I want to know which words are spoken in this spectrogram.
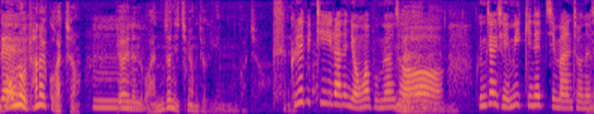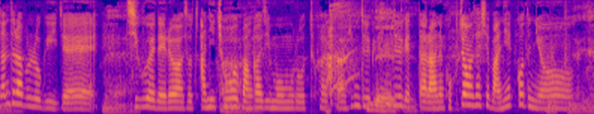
네. 너무너무 편할 것 같죠. 음. 뼈에는 완전히 치명적인 거죠. 예. 그래비티라는 영화 보면서 네네네. 네, 네. 굉장히 재미있긴 했지만 저는 네. 산드라 블록이 이제 네. 지구에 내려와서 아니 저 아, 망가진 몸으로 어떡할까 힘들 네, 힘들겠다라는 걱정을 사실 많이 했거든요. 그렇군요. 예.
